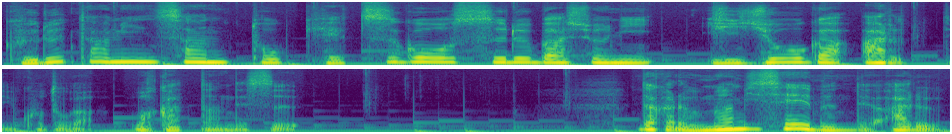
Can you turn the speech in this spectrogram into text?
グルタミン酸と結合する場所に異常があるっていうことが分かったんです。だから旨味成分である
